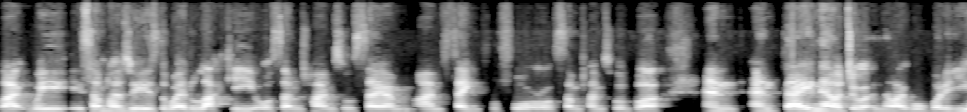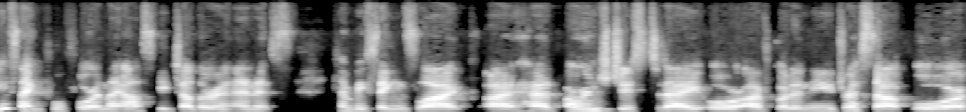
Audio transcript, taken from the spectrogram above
like we sometimes we use the word lucky or sometimes we'll say i'm i'm thankful for or sometimes blah blah. And and they now do it and they're like well what are you thankful for? And they ask each other and, and it's can be things like i had orange juice today or i've got a new dress up or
